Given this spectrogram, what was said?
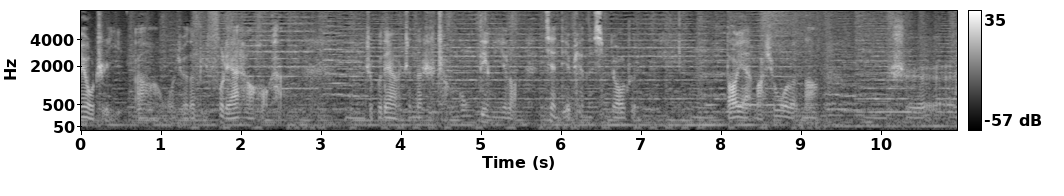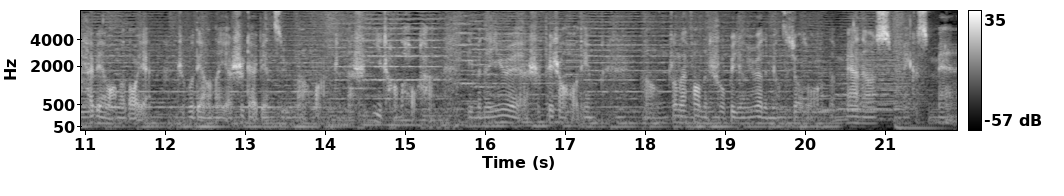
没有之一啊！我觉得比《复联》还要好看。嗯，这部电影真的是成功定义了间谍片的新标准。嗯，导演马修·沃伦呢，是《海边王》的导演。这部电影呢，也是改编自于漫画，真的是异常的好看，里面的音乐也是非常好听。嗯，正在放的这首背景音乐的名字叫做《The Manners Makes Man》。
